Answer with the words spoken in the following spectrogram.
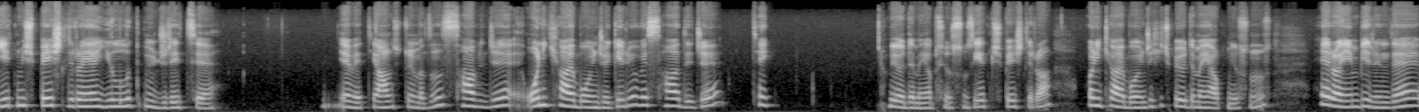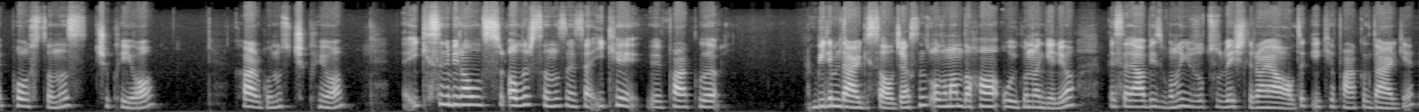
75 liraya yıllık ücreti. Evet yanlış duymadınız. Sadece 12 ay boyunca geliyor ve sadece tek bir ödeme yapıyorsunuz. 75 lira 12 ay boyunca hiçbir ödeme yapmıyorsunuz. Her ayın birinde postanız çıkıyor. Kargonuz çıkıyor. E, ikisini bir alırsanız mesela iki e, farklı bilim dergisi alacaksınız. O zaman daha uyguna geliyor. Mesela biz bunu 135 liraya aldık. iki farklı dergi.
